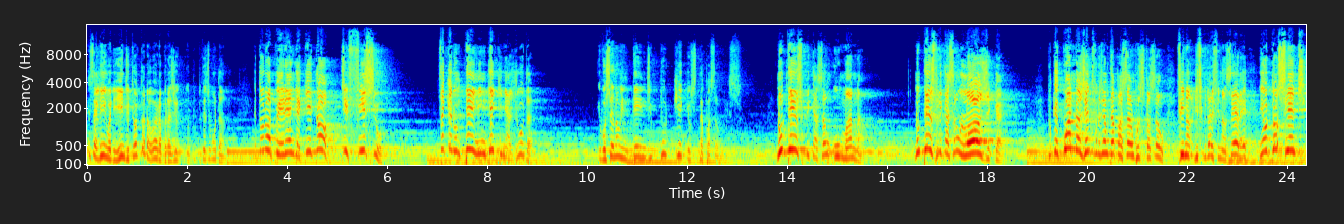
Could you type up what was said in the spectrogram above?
Essa é língua de índio, estou toda hora o Brasil, o português mudando. Estou numa perengue aqui, estou difícil. Você que não tem ninguém que me ajuda. E você não entende por que, que você está passando isso. Não tem explicação humana. Não tem explicação lógica. Porque quando a gente, por exemplo, está passando por situação, dificuldade financeira, eu estou ciente.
